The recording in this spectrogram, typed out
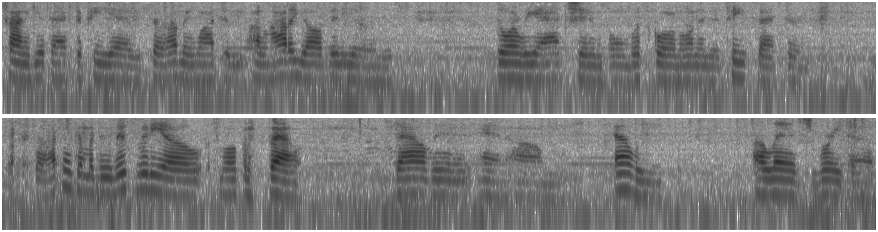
trying to get back to PA. So I've been watching a lot of y'all videos doing reactions on what's going on in the T sector. So I think I'm gonna do this video talking about Dalvin and um, Ellie's alleged breakup.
